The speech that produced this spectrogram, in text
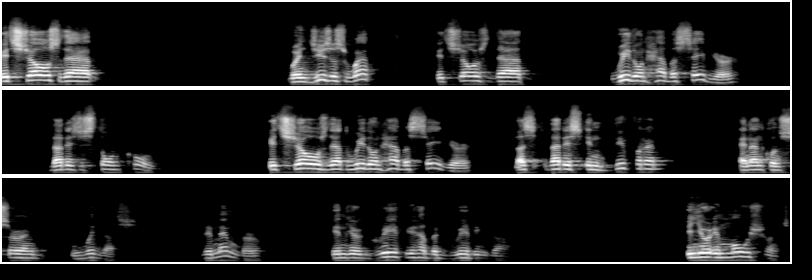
It shows that when Jesus wept, it shows that we don't have a Savior that is stone cold. It shows that we don't have a Savior that's, that is indifferent and unconcerned with us. Remember, in your grief, you have a grieving God. in your emotions,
